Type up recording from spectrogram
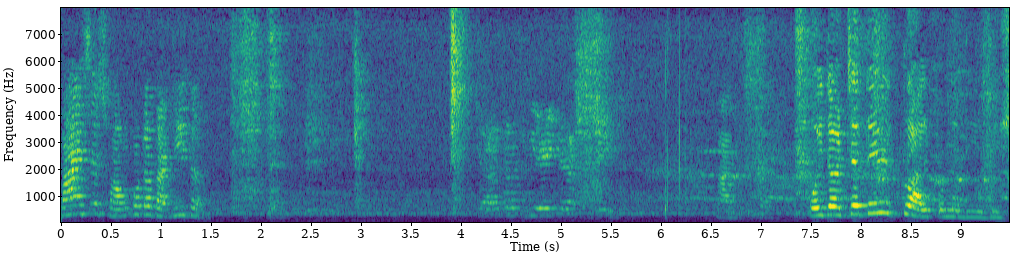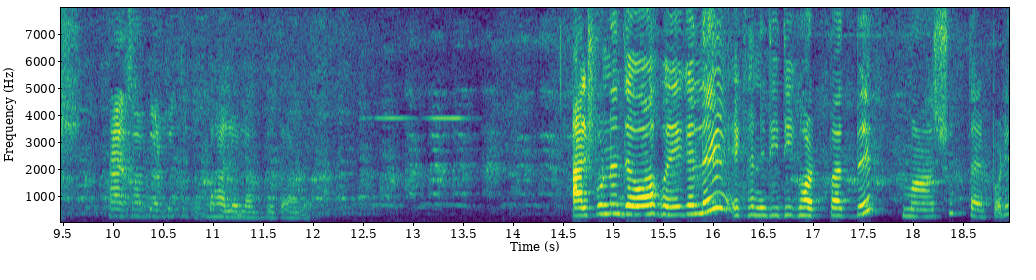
মা এসে শঙ্কটা বাজিয়ে দাও। ওই দরজাতে একটু আলপনা দিয়ে দিস। হ্যাঁ ভালো লাগবে তাহলে। আলপনা দেওয়া হয়ে গেলে এখানে দিদি ঘট পাতবে মা আসুক তারপরে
